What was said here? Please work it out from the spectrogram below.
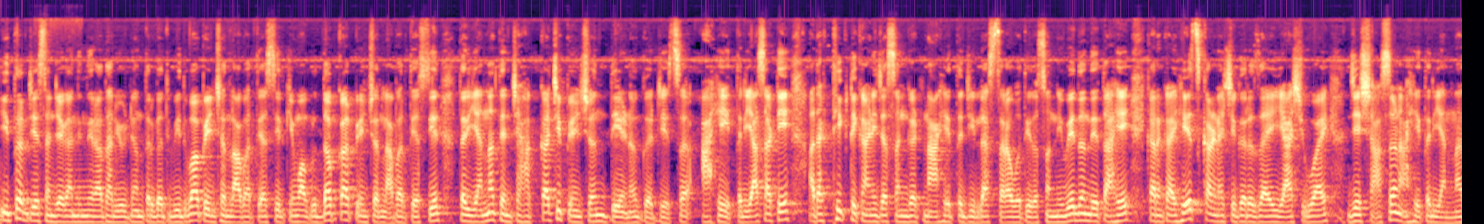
इतर जे संजय गांधी निराधार योजनेअंतर्गत विधवा पेन्शन लाभार्थी असतील किंवा वृद्धापकाळ पेन्शन लाभार्थी असतील तर यांना त्यांच्या हक्काची पेन्शन देणं गरजेचं आहे. तर यासाठी आता ठिकठिकाणी ज्या संघटना आहेत तर जिल्हा स्तरावरती तसं निवेदन देत आहे. कारण काय हेच करण्याची गरज आहे. याशिवाय जे शासन आहे तर यांना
